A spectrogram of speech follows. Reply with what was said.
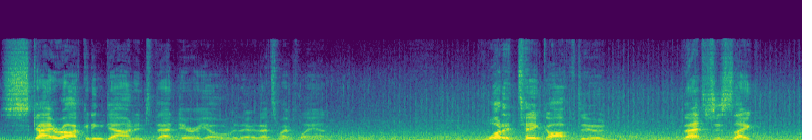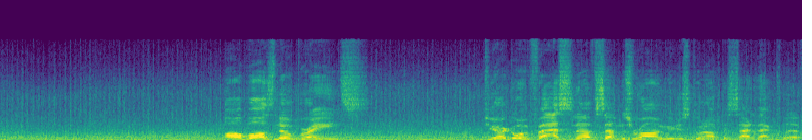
skyrocketing down into that area over there. That's my plan. What a takeoff, dude. That's just like all balls, no brains. If you aren't going fast enough, something's wrong. You're just going off the side of that cliff.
